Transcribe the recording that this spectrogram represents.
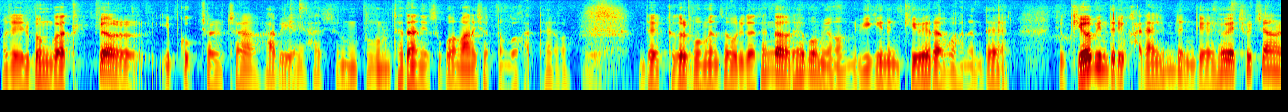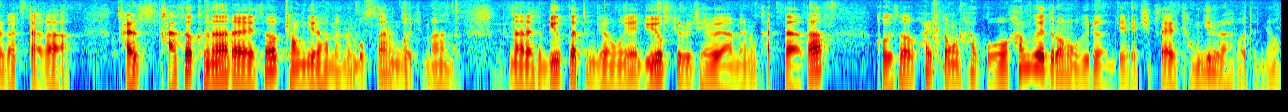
어제 일본과 특별 입국 절차 합의하신 부분 대단히 수고가 많으셨던 것 같아요. 근데 그걸 보면서 우리가 생각을 해보면 위기는 기회라고 하는데 지금 기업인들이 가장 힘든 게 해외 출장을 갔다가 갈, 수- 가서 그 나라에서 격리를 하면은 못 가는 거지만 그 나라에서 미국 같은 경우에 뉴욕주를 제외하면은 갔다가 거기서 활동을 하고 한국에 들어오면 오히려 이제 14일 격리를 하거든요.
